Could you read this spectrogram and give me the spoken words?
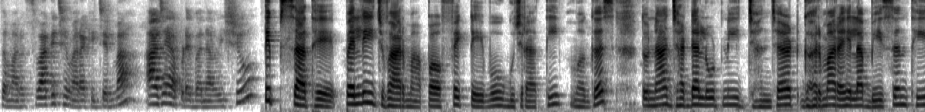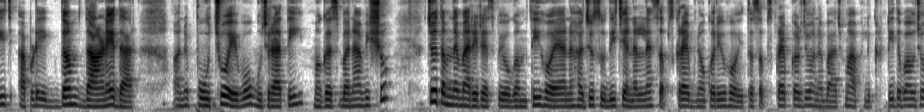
તમારું સ્વાગત છે મારા કિચનમાં આજે આપણે બનાવીશું ટિપ્સ સાથે પહેલી જ વારમાં પરફેક્ટ એવો ગુજરાતી મગસ તો ના જાડા લોટની ઝંઝટ, ઘરમાં રહેલા બેસનથી જ આપણે એકદમ દાણેદાર અને પોચો એવો ગુજરાતી મગસ બનાવીશું. જો તમને મારી રેસિપીઓ ગમતી હોય અને હજુ સુધી ચેનલને સબસ્ક્રાઈબ ન કર્યું હોય તો સબસ્ક્રાઈબ કરજો અને બાજુમાં આપેલી ઘંટી દબાવજો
